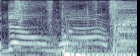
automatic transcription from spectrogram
But don't worry.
